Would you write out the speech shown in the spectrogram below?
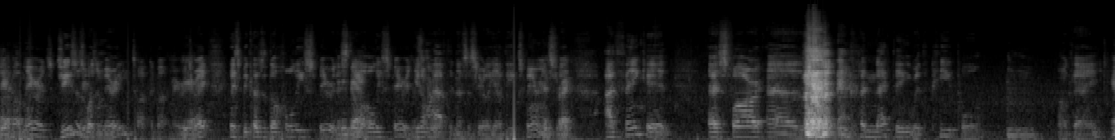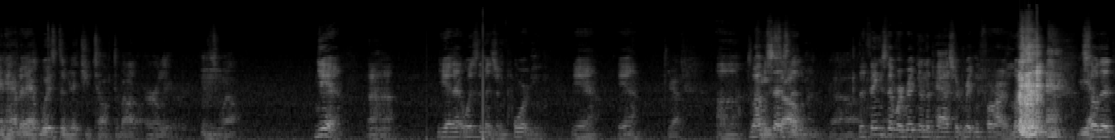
Yeah. about marriage. Jesus Yeah. wasn't married. He talked about marriage, Yeah. right? It's because of the Holy Spirit. It's still the Holy Spirit. you don't right. have to necessarily have the experience. That's right. I think it, as far as connecting with people, Mm-hmm. okay. And having that wisdom that you talked about earlier as Mhm. well. Yeah. Uh huh. Yeah, that wisdom is important. Yeah. Yeah. Yeah. Uh, the Bible says that Solomon. Uh, the things that were written in the past are written for our learning, Yeah. so that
